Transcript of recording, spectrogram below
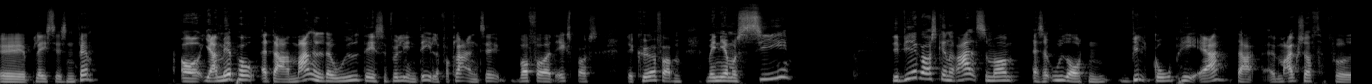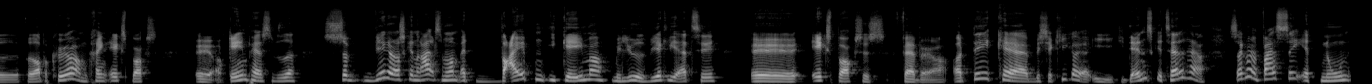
øh, PlayStation 5. Og jeg er med på, at der er mangel derude. Det er selvfølgelig en del af forklaringen til, hvorfor at Xbox det kører for dem. Men jeg må sige, det virker også generelt som om, altså ud over den vildt gode PR, der Microsoft har fået, fået op at køre omkring Xbox øh, og Game Pass osv., så virker det også generelt som om, at viben i gamer-miljøet virkelig er til øh, Xbox's favør. Og det kan, hvis jeg kigger i de danske tal her, så kan man faktisk se, at nogle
